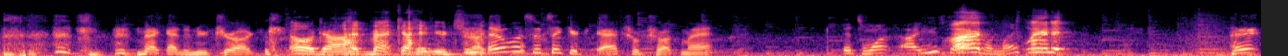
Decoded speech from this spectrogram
Matt got a new truck. Oh god, Matt got a new truck. It almost looks like your actual truck, Matt. It's one. I used to uh, have one like Land it. it. Hey.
